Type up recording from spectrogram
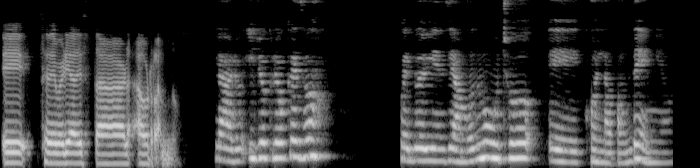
eh, se debería de estar ahorrando. Claro, y yo creo que eso pues lo evidenciamos mucho eh, con la pandemia,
